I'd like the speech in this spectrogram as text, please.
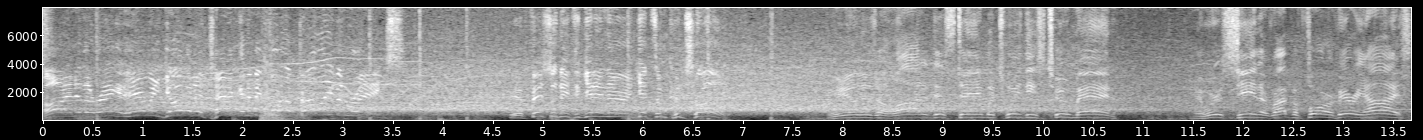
Oh, into the ring, and here we go, and attacking him before the bell even rings. The official needs to get in there and get some control. We know there's a lot of disdain between these two men. And we're seeing it right before our very eyes,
